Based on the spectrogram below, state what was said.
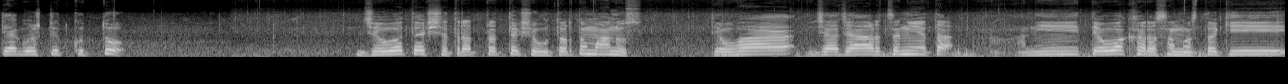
त्या गोष्टीत कुदतो जेव्हा त्या क्षेत्रात प्रत्यक्ष उतरतो माणूस तेव्हा ज्या ज्या अडचणी येतात आणि तेव्हा खरं समजतं की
